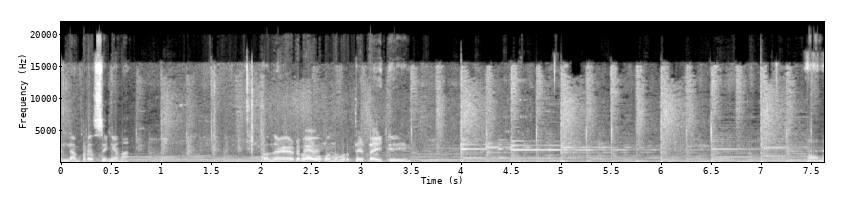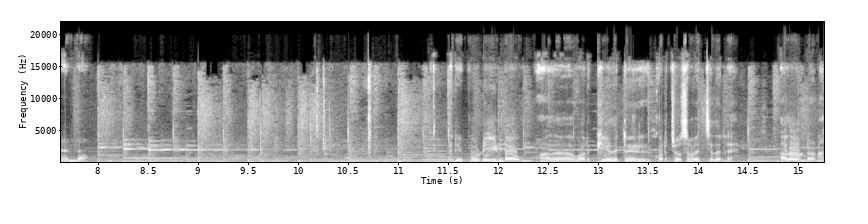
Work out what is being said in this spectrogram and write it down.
എല്ലാം പ്രസ്സിങ് ആണ്. ഒന്ന് ഇടഭാഗമൊക്കെ ഒന്ന് വൃത്തി ടൈറ്റ് ചെയ്യും. എല്ലാം. ഇത്തിരി പൊടി ഉണ്ടാവും അത് വർക്ക് ചെയ്തിട്ട് കുറച്ച് ദിവസം വെച്ചതല്ലേ? അതുകൊണ്ടാണ്.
